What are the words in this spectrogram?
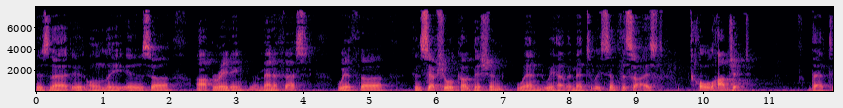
is that it only is uh, operating or manifest with conceptual cognition when we have a mentally synthesized whole object that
